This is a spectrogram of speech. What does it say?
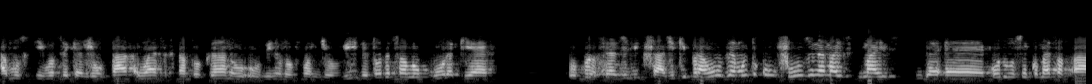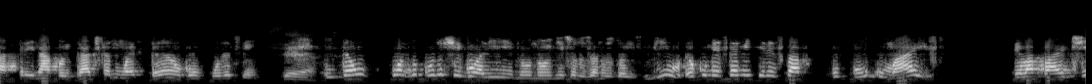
a música que você quer juntar com essa que está tocando, ouvindo no fone de ouvido, toda essa loucura que é o processo de mixagem, que para uns é muito confuso, né? mas, mas é, é, quando você começa a treinar por em prática não é tão confuso assim. Certo. Então, quando, quando chegou ali no, no, início dos anos 2000, eu comecei a me interessar um pouco mais pela parte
